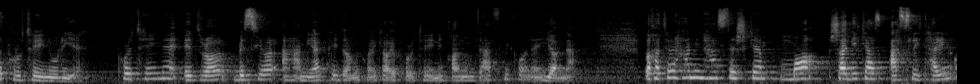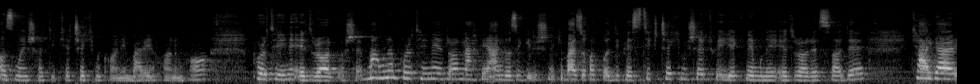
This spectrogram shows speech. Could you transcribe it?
پروتئینوریه. پروتئین ادرار بسیار اهمیت پیدا می‌کنه که آیا پروتئینی خانم دفع می‌کنه یا نه. به خاطر همین هستش که ما شاید یکی از اصلی ترین آزمایشاتی که چک می‌کنیم برای این خانم ها پروتئین ادرار باشه. معمولا پروتئین ادرار نحوه اندازه گیریش اینه که بعضی وقت با dipstick چک میشه توی یک نمونه ادرار ساده که اگر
